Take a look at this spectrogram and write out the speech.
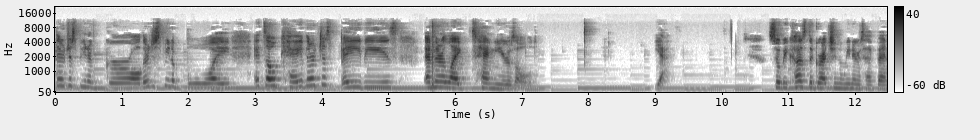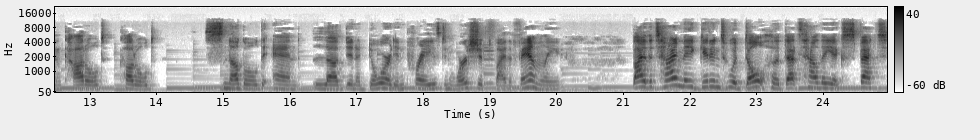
They're just being a girl. They're just being a boy. It's okay. They're just babies." And they're like 10 years old. Yeah, so, because the Gretchen Wieners have been coddled, cuddled, snuggled, and loved and adored and praised and worshipped by the family, by the time they get into adulthood, that's how they expect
